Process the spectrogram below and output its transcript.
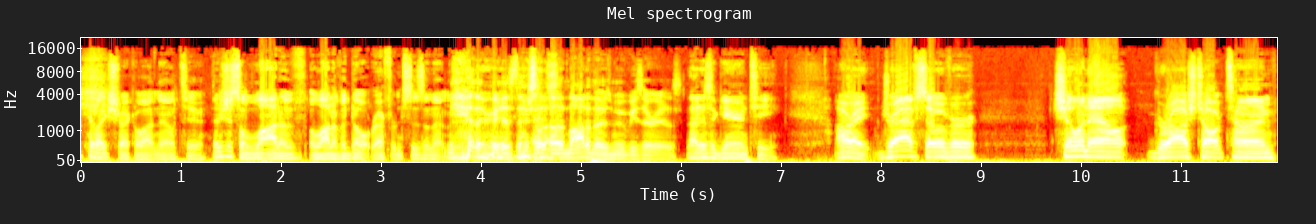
My kid likes Shrek a lot now too. There's just a lot of a lot of adult references in that movie. Yeah, there is. There's a, a lot of those movies. There is. That is a guarantee. All right, drafts over, chilling out, garage talk time.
